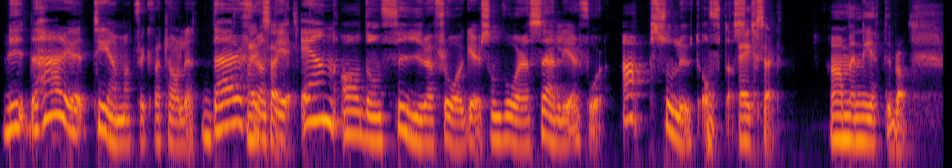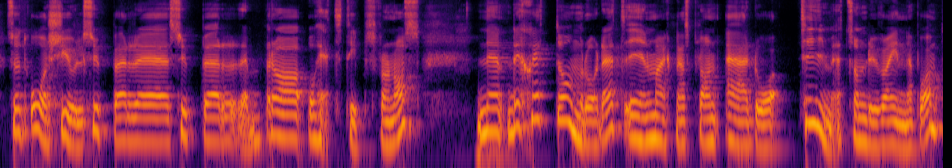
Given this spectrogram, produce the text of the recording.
vi, det här är temat för kvartalet därför Exakt. att det är en av de fyra frågor som våra säljare får absolut oftast. Exakt. Ja men jättebra. Så ett årshjul, super, eh, superbra och hett tips från oss. Det sjätte området i en marknadsplan är då teamet som du var inne på.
